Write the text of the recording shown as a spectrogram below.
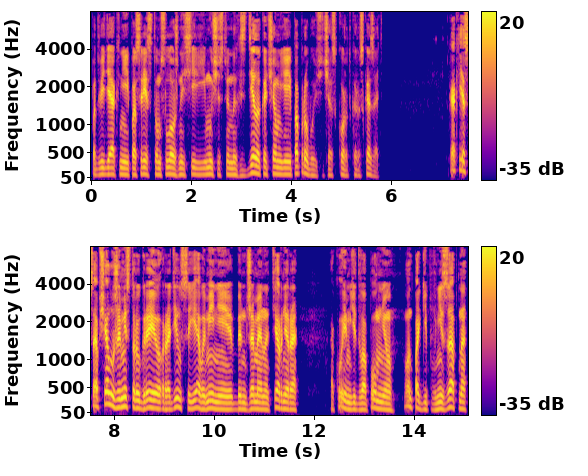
подведя к ней посредством сложной серии имущественных сделок, о чем я и попробую сейчас коротко рассказать. Как я сообщал уже мистеру Грею, родился я в имении Бенджамина Тернера, о коем едва помню. Он погиб внезапно,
